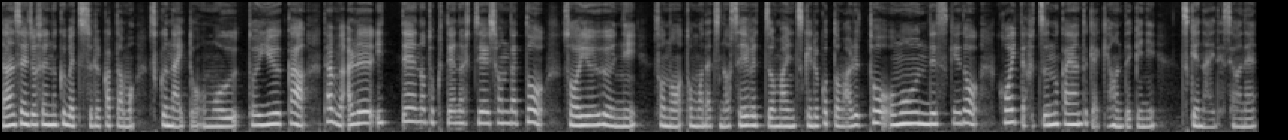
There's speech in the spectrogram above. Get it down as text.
男性女性の区別する方も少ないと思うというか、多分ある一定の特定のシチュエーションだと、そういう風にその友達の性別を前につけることもあると思うんですけど、こういった普通の会話の時は基本的につけないですよね。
